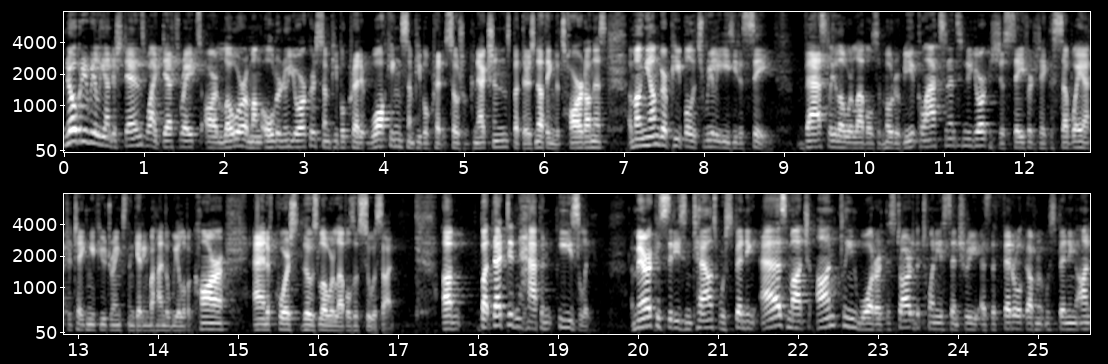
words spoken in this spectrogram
Nobody really understands why death rates are lower among older New Yorkers. Some people credit walking, some people credit social connections, but there's nothing that's hard on this. Among younger people, it's really easy to see. Vastly lower levels of motor vehicle accidents in New York. It's just safer to take the subway after taking a few drinks than getting behind the wheel of a car. And of course, those lower levels of suicide. Um, but that didn't happen easily. America's cities and towns were spending as much on clean water at the start of the 20th century as the federal government was spending on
